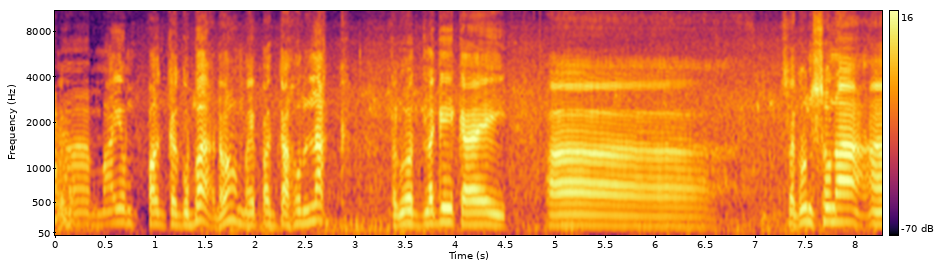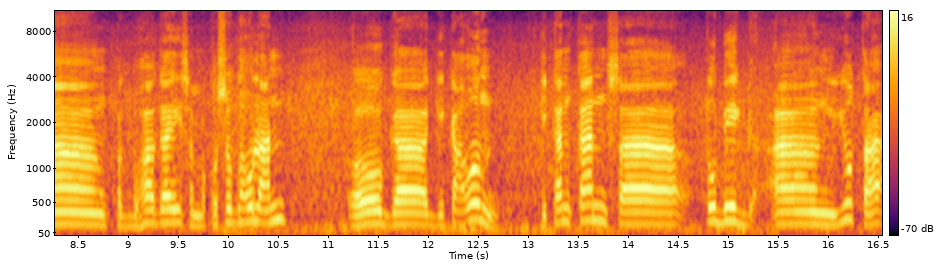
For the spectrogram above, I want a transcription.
nga mayong pagkaguba no? May pagkahunlak. Tungod lagi kay ah, sa gunso na ang pagbuhagay sa makusog na ulan o gikaon gikankan sa tubig ang yuta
